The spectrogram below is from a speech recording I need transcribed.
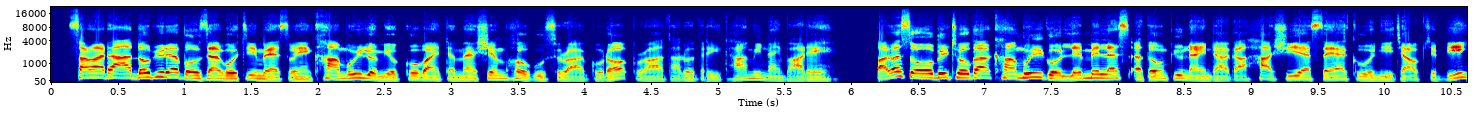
။ Sarada အသုံးပြုတဲ့ပုံစံကိုကြည့်မယ်ဆိုရင်ခါမွေးလိုမျိုးကိုယ်ပိုင် dimension မဟုတ်ဘူးဆိုတာကိုတော့ brother တို့သတိထားမိနိုင်ပါတယ်။ ဘာလို့ဆို Obito ကခါမွေးကို limitless အသုံးပြုနိုင်တာက Hashi ရဲ့ဆဲအကူအညီကြောင့်ဖြစ်ပြီး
